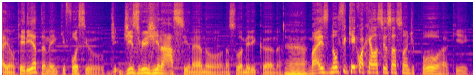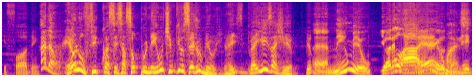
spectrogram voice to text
Lion. Queria também que fosse o. de- Desvirginasse, né, no, na Sul-Americana. É. Mas não fiquei com aquela sensação de, porra, que, que foda, hein? Ah, não, eu não fico com a sensação por nenhum time que não seja o meu, gente. Aí, é exagero. Pelo- É, nem o meu. E olha Não lá, é, meu eu, mais. também-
